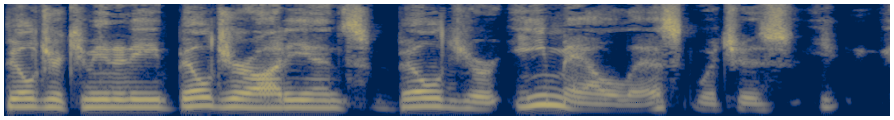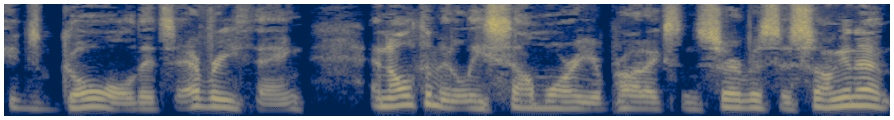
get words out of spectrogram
build your community, build your audience, build your email list, which is it's gold, it's everything, and ultimately sell more of your products and services. So I'm going to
